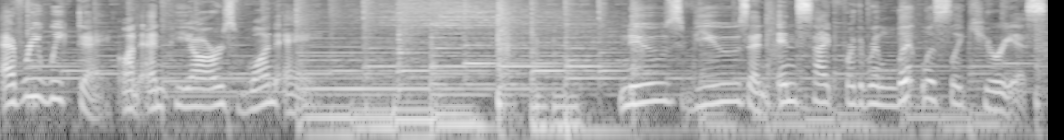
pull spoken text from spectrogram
every weekday on NPR's 1A. News, views, and insight for the relentlessly curious.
